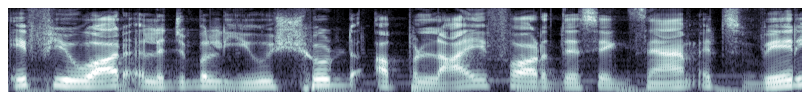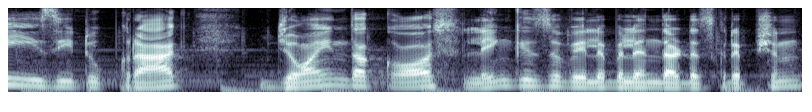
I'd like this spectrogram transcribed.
If you are eligible, you should apply for this exam. It's very easy to crack. Join the course. Link is available in the description.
